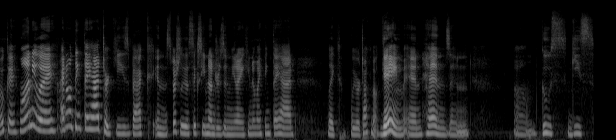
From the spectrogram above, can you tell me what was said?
Okay. Well, anyway, I don't think they had turkeys back in, especially the 1600s in the United Kingdom. I think they had, like we were talking about, game and hens and um, goose, geese.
